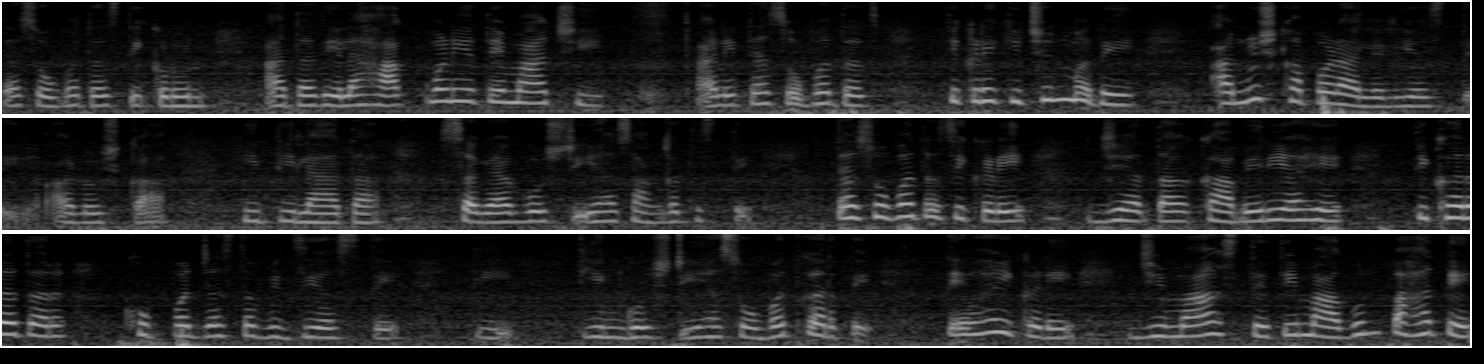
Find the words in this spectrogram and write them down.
त्यासोबतच तिकडून आता तिला हाक पण येते माची आणि त्यासोबतच तिकडे किचनमध्ये अनुष्का पण आलेली असते. अनुष्का ही तिला आता सगळ्या गोष्टी ह्या सांगत असते. त्यासोबतच इकडे जी आता कावेरी आहे ती खरं तर खूपच जास्त बिझी असते. ती तीन गोष्टी ह्या सोबत करते. तेव्हा इकडे जी मा असते ती मागून पाहते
